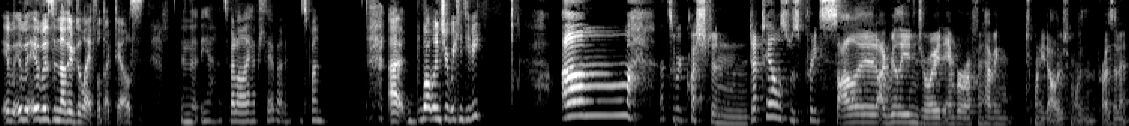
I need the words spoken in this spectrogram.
it, it, it was another delightful Ducktales, and the, yeah, that's about all I have to say about it. It's fun. Uh, what wins your weekend TV? Um, that's a good question. DuckTales was pretty solid. I really enjoyed Amber Ruffin having twenty dollars more than the president.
